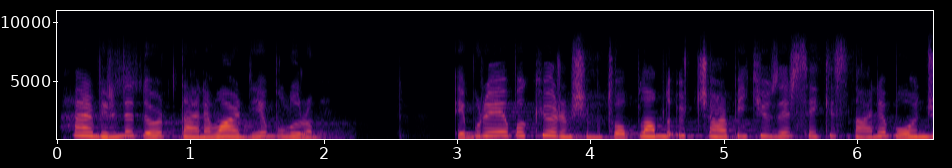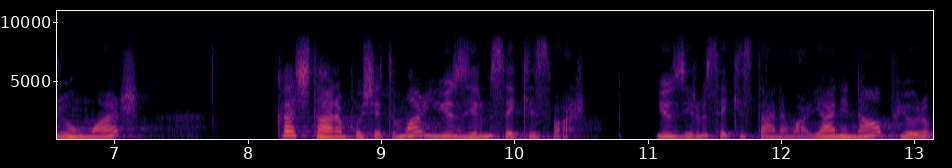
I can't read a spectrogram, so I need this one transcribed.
Her birinde 4 tane var diye bulurum. E buraya bakıyorum şimdi toplamda 3 çarpı 2 üzeri 8 tane boncuğum var. Kaç tane poşetim var? 128 var. 128 tane var. Yani ne yapıyorum?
